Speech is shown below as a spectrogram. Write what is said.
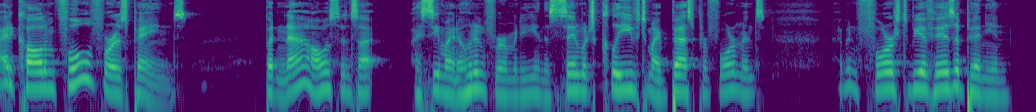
I had called him fool for his pains. But now, since I I see mine own infirmity and the sin which cleaves to my best performance, I've been forced to be of his opinion."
